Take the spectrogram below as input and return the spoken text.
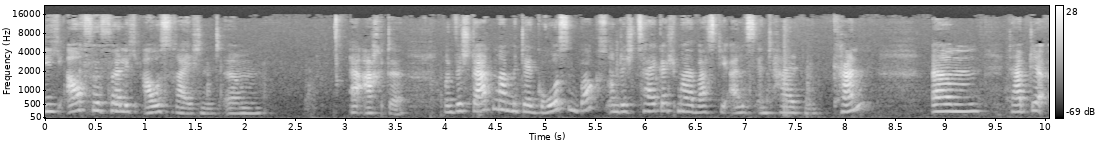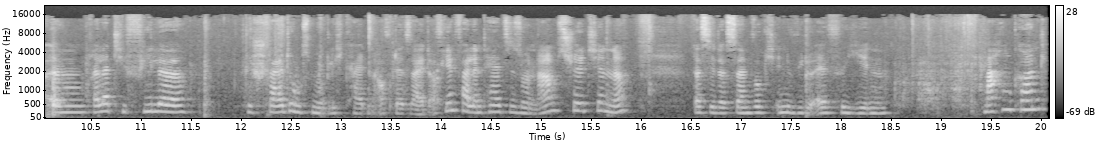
die ich auch für völlig ausreichend ähm, erachte. Und wir starten mal mit der großen Box und ich zeige euch mal, was die alles enthalten kann. Ähm, da habt ihr ähm, relativ viele Gestaltungsmöglichkeiten auf der Seite. Auf jeden Fall enthält sie so ein Namensschildchen, ne? dass ihr das dann wirklich individuell für jeden machen könnt.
